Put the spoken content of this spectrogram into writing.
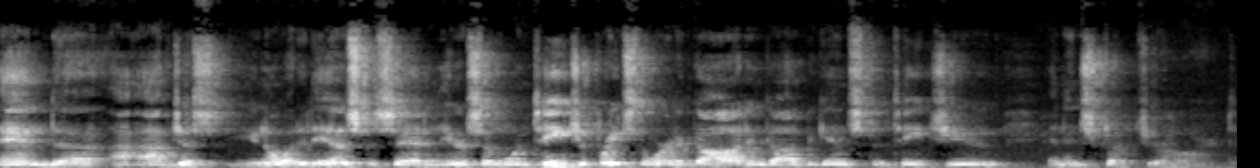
And uh, I, I've just, you know what it is to sit and hear someone teach or preach the Word of God, and God begins to teach you and instruct your heart.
